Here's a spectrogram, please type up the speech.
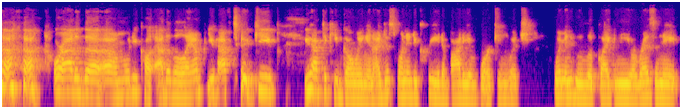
or out of the um, what do you call it? Out of the lamp you have to keep you have to keep going. And i just wanted to create a body of work in which women who look like me or resonate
